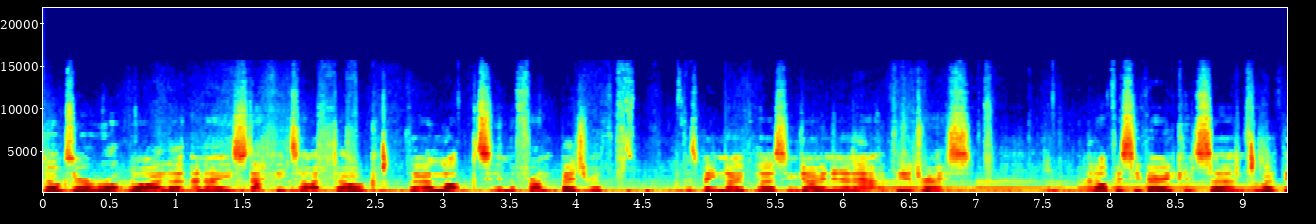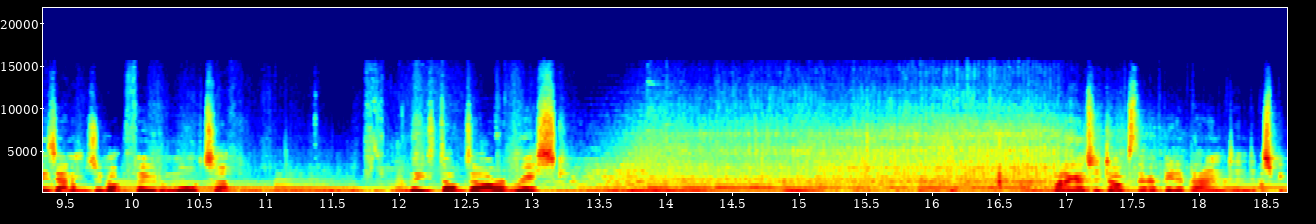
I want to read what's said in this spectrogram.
Dogs are a Rottweiler and a Staffy type dog that are locked in the front bedroom. There's been no person going in and out of the address. And obviously very concerned for whether these animals have got food and water. These dogs are at risk. When I go to dogs that have been abandoned, it must be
